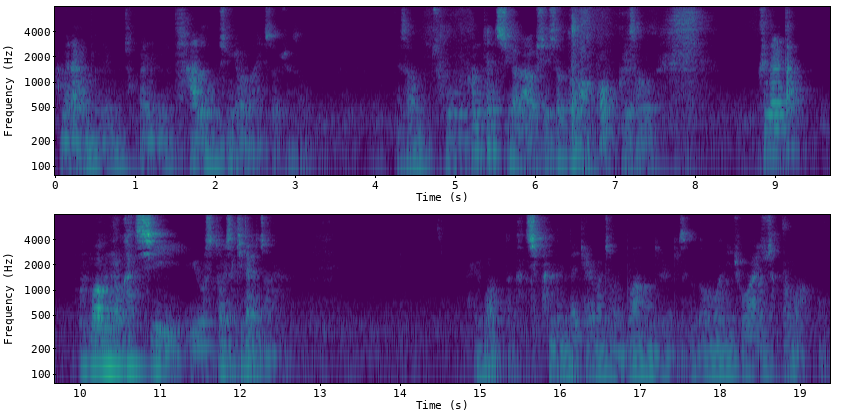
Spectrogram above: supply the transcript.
카메라 감독님 작가님 다 너무 신경을 많이 써주셔서. 그래서 좋은 컨텐츠가 나올 수 있었던 것 같고 그래서 그날 딱 모아분들랑 같이 위로스톤에서 기다렸잖아요. 그리고 딱 같이 봤는데 결과적으로 모아분들께서 너무 많이 좋아해 주셨던 것 같고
